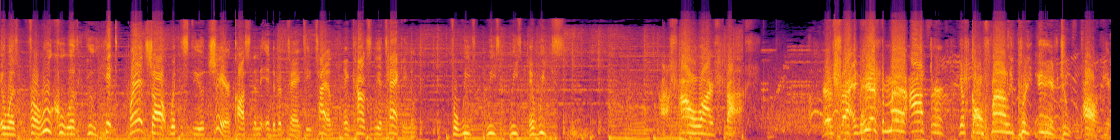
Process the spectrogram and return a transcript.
it was Farouk who was who hit Bradshaw with the steel chair, costing them the the tag team title and constantly attacking them for weeks, weeks, weeks, and weeks. Want to stop. That's right. And here's the man out there just gonna finally put an end to all this.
